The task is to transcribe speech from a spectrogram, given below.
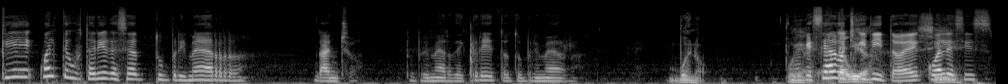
que, cuál te gustaría que sea tu primer gancho? Tu primer decreto, tu primer... Bueno, voy Aunque a- sea algo chiquitito, ¿eh? ¿Cuál sí, decís?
